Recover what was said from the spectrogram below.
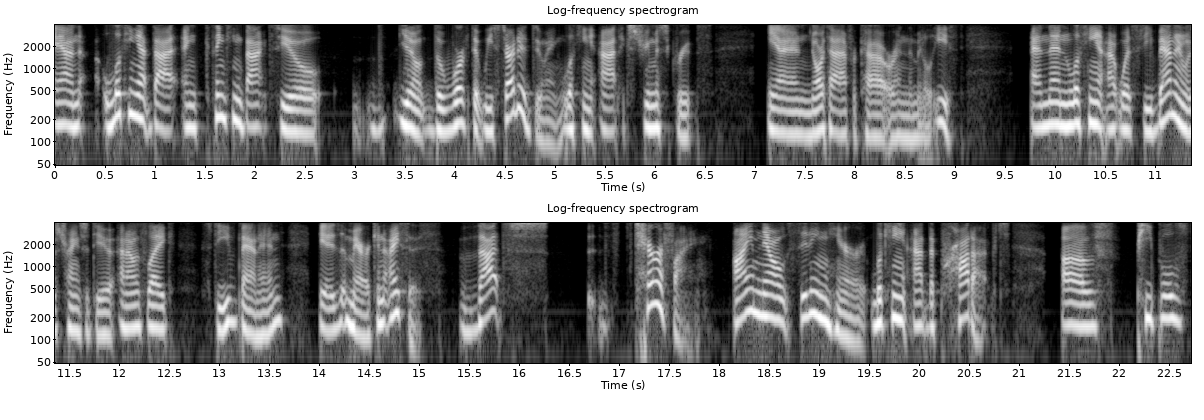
And looking at that and thinking back to, you know, the work that we started doing, looking at extremist groups in North Africa or in the Middle East, and then looking at what Steve Bannon was trying to do, and I was like, Steve Bannon is American ISIS. That's terrifying I am now sitting here looking at the product of people's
